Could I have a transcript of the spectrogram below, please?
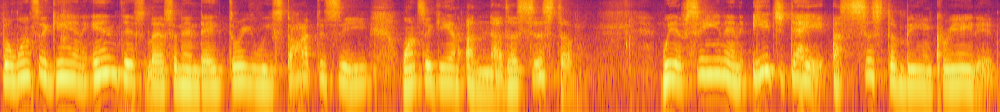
But once again, in this lesson in day three, we start to see once again another system. We have seen in each day a system being created,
